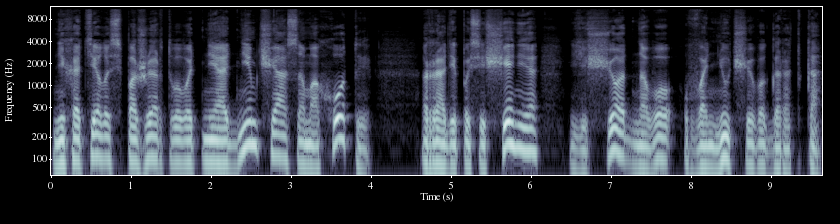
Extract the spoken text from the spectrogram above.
не хотелось пожертвовать ни одним часом охоты, ради посещения еще одного вонючего городка.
